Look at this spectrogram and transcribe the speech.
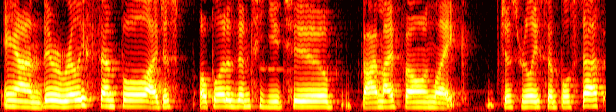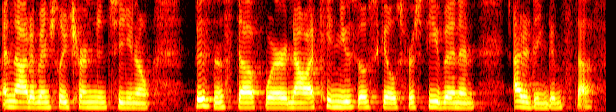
And they were really simple. I just uploaded them to YouTube by my phone, like just really simple stuff. And that eventually turned into, you know, business stuff where now I can use those skills for Steven and editing and stuff.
